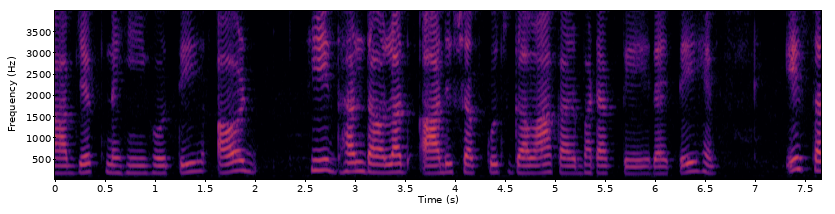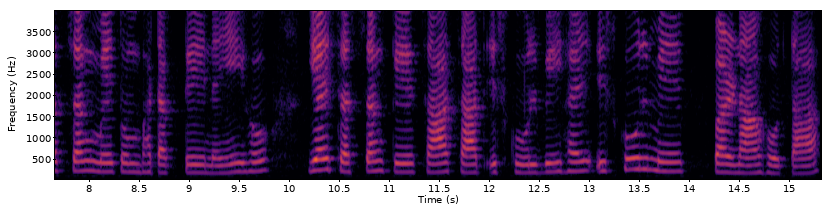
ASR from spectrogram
ऑब्जेक्ट नहीं होती और ही धन, दौलत आदि सब कुछ गंवा कर भटकते रहते हैं। इस सत्संग में तुम भटकते नहीं हो। यह सत्संग के साथ साथ स्कूल भी है। स्कूल में पढ़ना होता,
